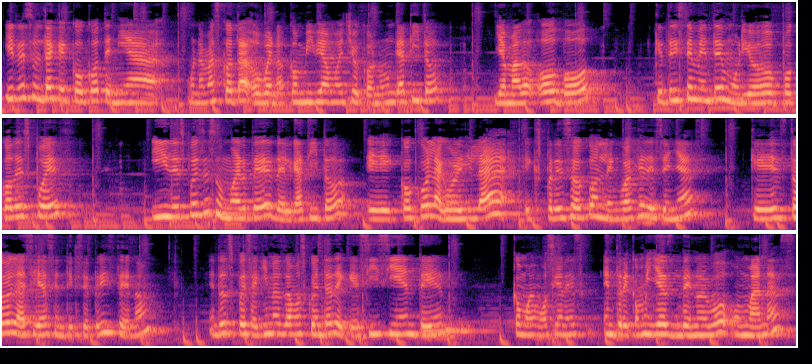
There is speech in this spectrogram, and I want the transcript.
Y resulta que Coco tenía una mascota, o bueno, convivía mucho con un gatito llamado Old Ball, que tristemente murió poco después. Y después de su muerte del gatito, eh, Coco la gorila expresó con lenguaje de señas que esto la hacía sentirse triste, ¿no? Entonces, pues aquí nos damos cuenta de que sí sienten como emociones, entre comillas, de nuevo, humanas.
